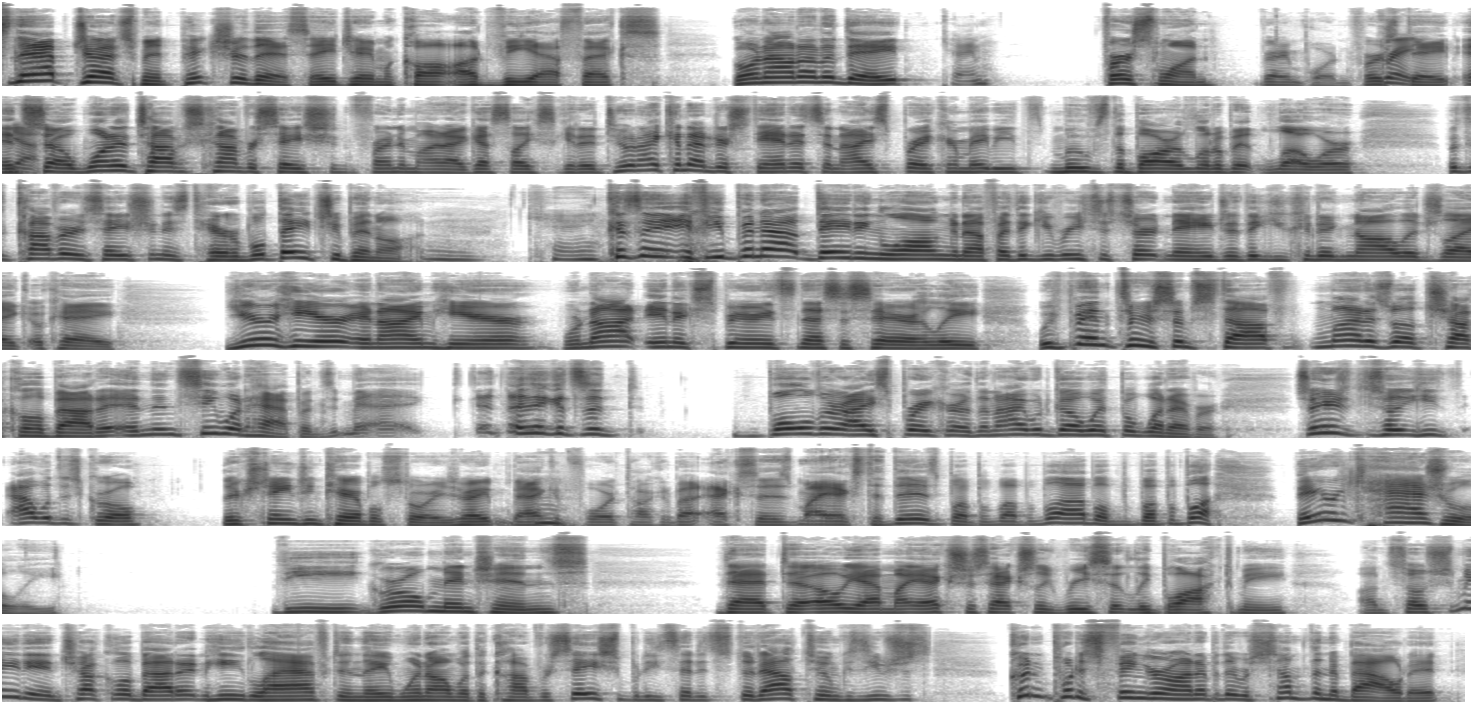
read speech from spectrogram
Snap judgment. Picture this AJ McCall on VFX going out on a date. Okay. First one, very important. First Great, date. And yeah. so one of the topics of conversation, friend of mine, I guess, likes to get into, and I can understand it's an icebreaker. Maybe it moves the bar a little bit lower. But the conversation is terrible dates you've been on. Okay. Because uh, if you've been out dating long enough, I think you reach a certain age. I think you can acknowledge, like, okay, you're here and I'm here. We're not inexperienced necessarily. We've been through some stuff. Might as well chuckle about it and then see what happens. I think it's a bolder icebreaker than I would go with, but whatever. So here's so he's out with this girl. They're exchanging terrible stories, right? Back and forth, talking about exes. My ex did this, blah blah blah blah blah blah blah blah blah. Very casually, the girl mentions that uh, oh yeah, my ex just actually recently blocked me on social media and chuckle about it, and he laughed and they went on with the conversation. But he said it stood out to him because he was just couldn't put his finger on it, but there was something about it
